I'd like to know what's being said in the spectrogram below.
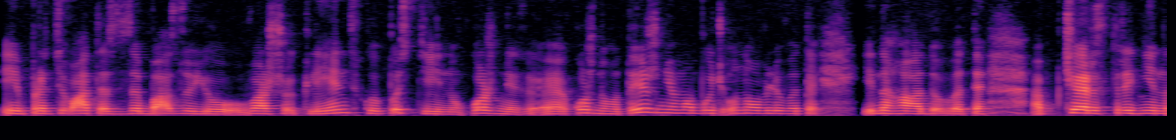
і працювати з базою вашою клієнтською постійно, кожних, е, кожного тижня, мабуть, оновлювати і нагадувати. Через три дні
